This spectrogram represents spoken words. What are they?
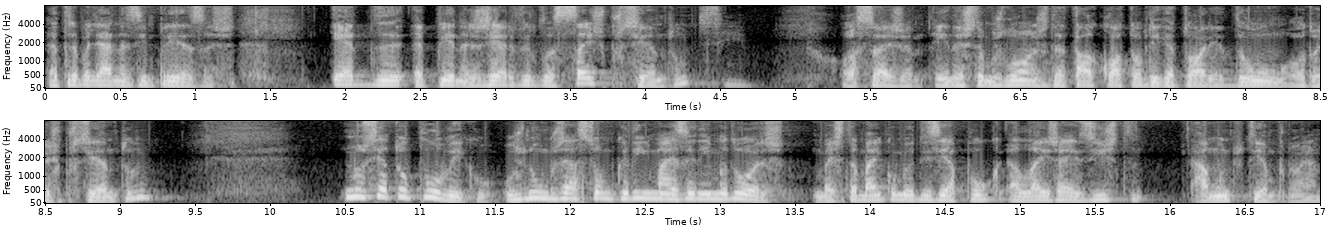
a trabalhar nas empresas é de apenas 0,6%. Sim. Ou seja, ainda estamos longe da tal cota obrigatória de 1 ou 2%. No setor público, os números já são um bocadinho mais animadores, mas também, como eu dizia há pouco, a lei já existe há muito tempo, não é?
